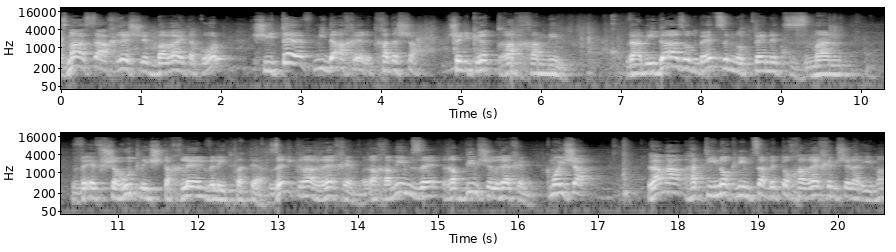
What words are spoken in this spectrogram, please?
אז מה עשה אחרי שברא את הכל? שיתף מידה אחרת, חדשה, שנקראת רחמים. והמידה הזאת בעצם נותנת זמן ואפשרות להשתכלל ולהתפתח. זה נקרא רחם. רחמים זה רבים של רחם, כמו אישה. למה התינוק נמצא בתוך הרחם של האימא?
